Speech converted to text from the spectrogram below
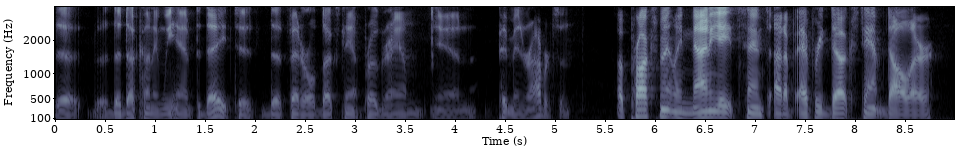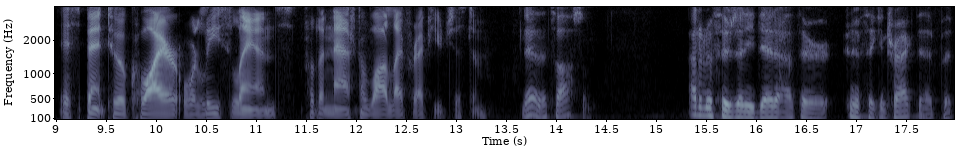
the the duck hunting we have today to the federal duck stamp program and pittman and robertson Approximately ninety-eight cents out of every duck stamp dollar is spent to acquire or lease lands for the National Wildlife Refuge System. Yeah, that's awesome. I don't know if there's any data out there and if they can track that, but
